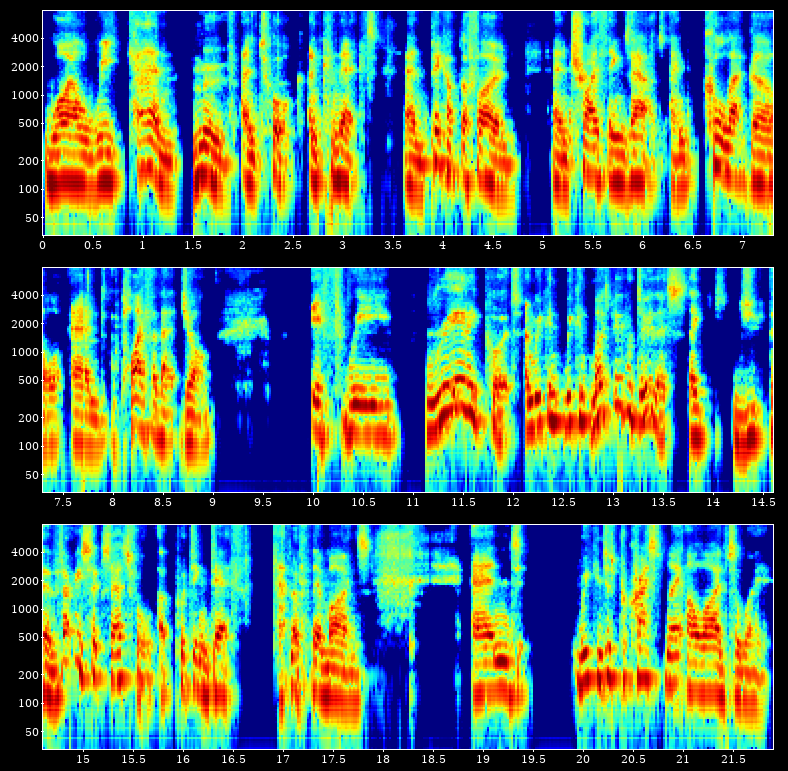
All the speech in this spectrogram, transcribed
while we can move and talk and connect and pick up the phone and try things out and call that girl and apply for that job. If we really put, and we can, we can, most people do this. They, they're very successful at putting death out of their minds. And we can just procrastinate our lives away.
